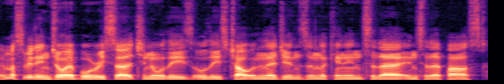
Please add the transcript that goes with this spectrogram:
It must have been enjoyable researching all these all these Charlton legends and looking into their into their past.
